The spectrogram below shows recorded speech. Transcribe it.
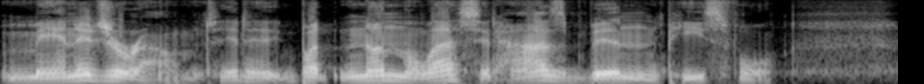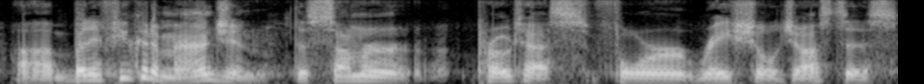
manage around. It, but nonetheless, it has been peaceful. Uh, but if you could imagine the summer protests for racial justice,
